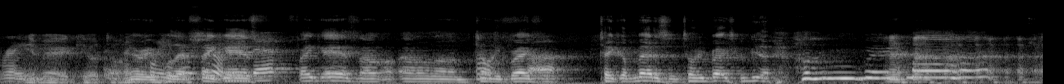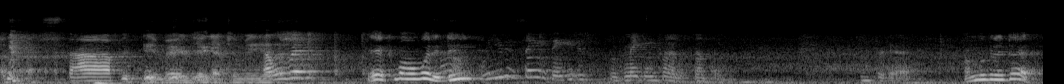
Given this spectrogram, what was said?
right. Yeah, Mary killed Toni. Mary Please, pull that fake you don't need ass, that. fake ass out, out on um, Toni Oh, Braxton. stop. Take her medicine. Toni Braxton be like, hungry my. Stop. Yeah, Mary J got too many Are we ready? Yeah, come on with it, Oh, dude. well, you didn't say anything. You just were making fun of something. I forgot. I'm looking at that.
